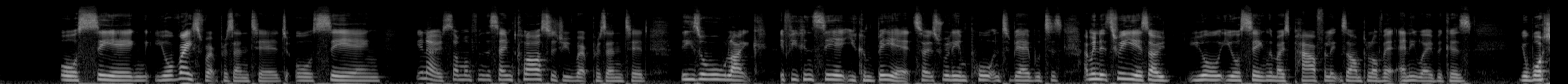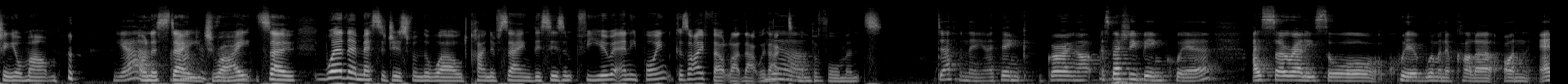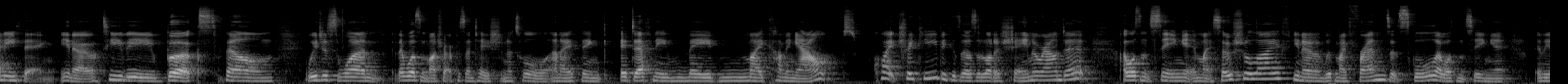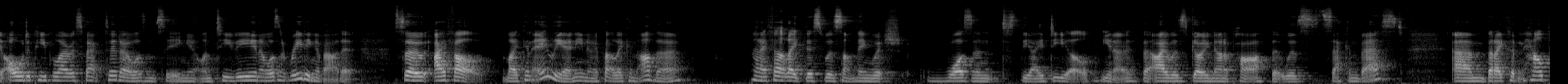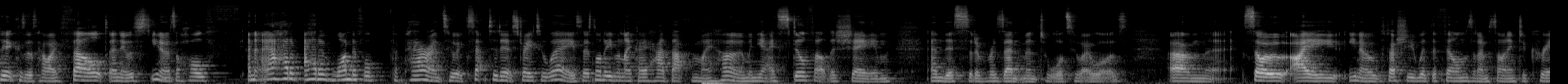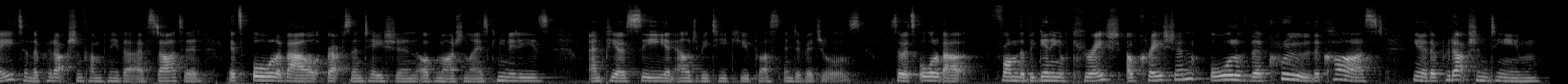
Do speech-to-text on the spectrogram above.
or seeing your race represented or seeing you know someone from the same class as you represented these are all like if you can see it you can be it. So it's really important to be able to i mean at 3 years old you're you're seeing the most powerful example of it anyway because you're watching your mum Yeah, on a stage, 100%. right? So, were there messages from the world kind of saying this isn't for you at any point? Because I felt like that with acting and performance. Definitely. I think growing up, especially being queer, I so rarely saw queer women of color on anything, you know, TV, books, film. We just weren't, there wasn't much representation at all. And I think it definitely made my coming out quite tricky because there was a lot of shame around it. I wasn't seeing it in my social life, you know, with my friends at school. I wasn't seeing it in the older people I respected. I wasn't seeing it on TV and I wasn't reading about it. So I felt like an alien, you know, I felt like an other. And I felt like this was something which wasn't the ideal, you know, that I was going down a path that was second best. Um, but I couldn't help it because it's how I felt. And it was, you know, it's a whole. F- and I had, I had a wonderful parents who accepted it straight away. So it's not even like I had that from my home. And yet I still felt this shame and this sort of resentment towards who I was. Um, so I, you know, especially with the films that I'm starting to create and the production company that I've started, it's all about representation of marginalized communities and POC and LGBTQ plus individuals. So it's all about from the beginning of creation of creation, all of the crew, the cast, you know, the production team,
